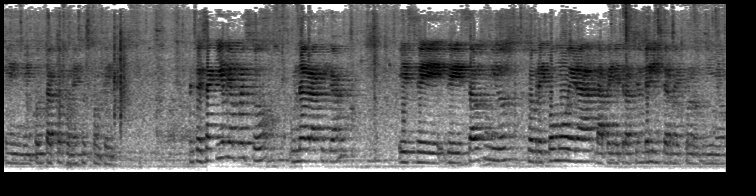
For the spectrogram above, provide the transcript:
en contacto con esos contenidos. Entonces aquí había puesto una gráfica este, de Estados Unidos sobre cómo era la penetración del Internet con los niños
